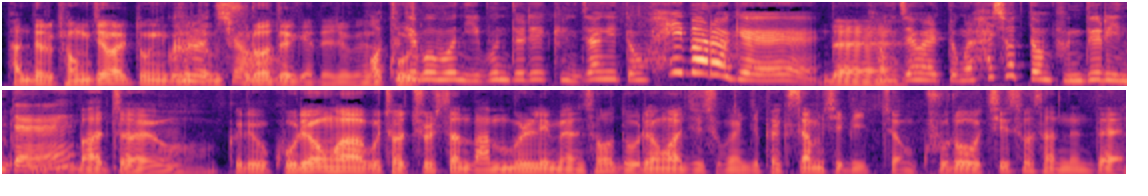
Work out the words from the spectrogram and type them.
반대로 경제 활동 인구는 그렇죠. 좀 줄어들게 되죠. 그래서 어떻게 보면 이분들이 굉장히 또 활발하게 네. 경제 활동을 하셨던 분들인데 음, 맞아요. 음. 그리고 고령화하고 저출산 맞물리면서 노령화 지수가 이제 132.9로 치솟았는데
